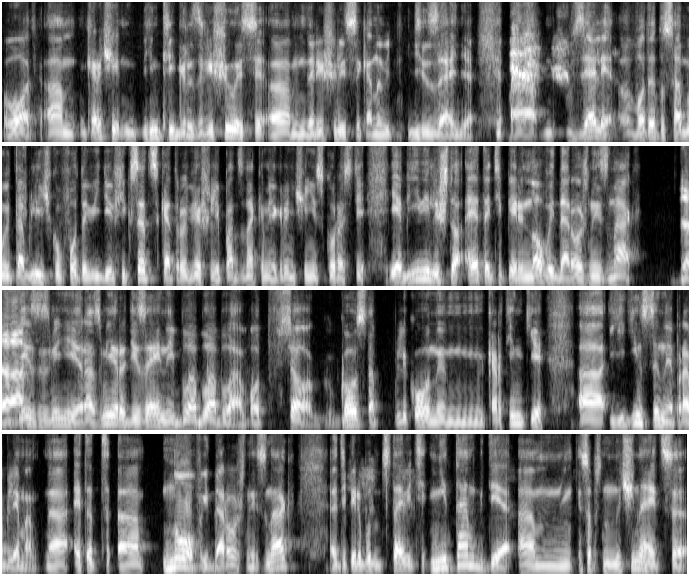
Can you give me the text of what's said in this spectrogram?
Вот. а, Короче, интрига разрешилась, решили сэкономить на дизайне. Взяли вот эту самую табличку фото-видеофиксации, которую вешали под знаками ограничения скорости, и объявили, что это теперь новый дорожный знак. Да. Без изменения размера, дизайна и бла-бла-бла. Вот все. ГОСТ, опубликованы картинки. А, Единственная проблема. а, Этот а, новый дорожный знак теперь будут ставить не там, где, собственно, начинается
